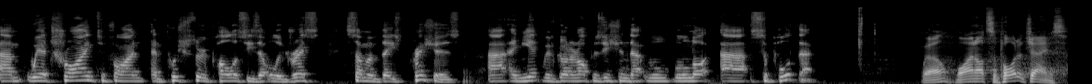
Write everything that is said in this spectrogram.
Um, we're trying to find and push through policies that will address some of these pressures, uh, and yet we've got an opposition that will, will not uh, support that. Well, why not support it, James?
